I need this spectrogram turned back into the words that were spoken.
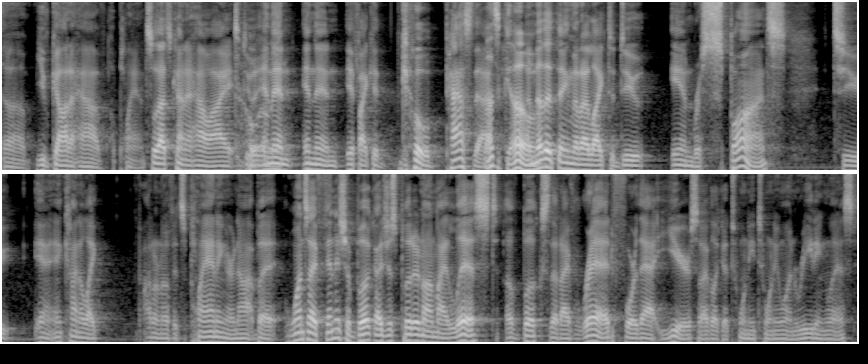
uh, you've got to have a plan. So that's kind of how I do it. And then, and then if I could go past that, Let's go. Another thing that I like to do in response to, and, and kind of like, I don't know if it's planning or not, but once I finish a book, I just put it on my list of books that I've read for that year. So I have like a 2021 reading list.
